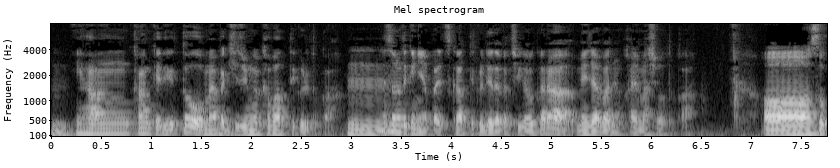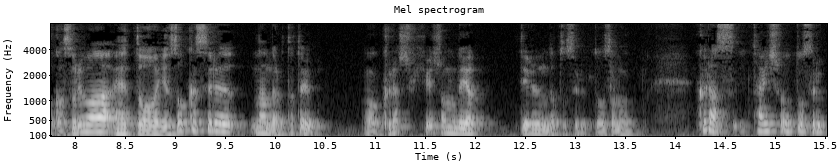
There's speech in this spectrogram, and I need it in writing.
うん違反関係で言うと、まあ、やっぱ基準が変わってくるとか。うんでその時にやっぱり使ってくるデータが違うから、メジャーバージョンを変えましょうとか。ああ、そっか。それは、えっ、と、予測する、なんだろう、例えば、クラシフィケーションでやってるんだとすると、その、クラス、対象とする、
